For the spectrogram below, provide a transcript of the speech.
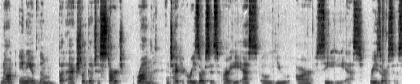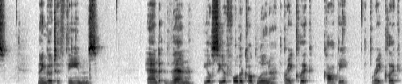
not any of them, but actually go to Start, Run, and type Resources, R-E-S-O-U-R-C-E-S, Resources. Then go to Themes, and then you'll see a folder called Luna. Right-click, Copy, right-click,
